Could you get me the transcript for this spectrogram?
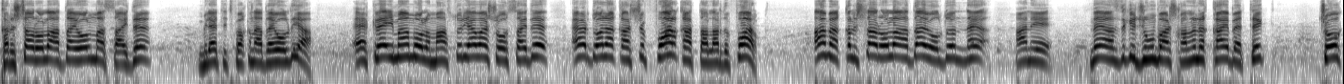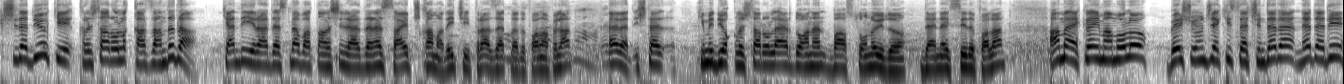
Kılıçdaroğlu aday olmasaydı Millet İttifakı'nın adayı oldu ya. Ekrem İmamoğlu, Mahsur Yavaş olsaydı Erdoğan'a karşı fark atarlardı fark. Ama Kılıçdaroğlu aday oldu. Ne hani ne yazık ki Cumhurbaşkanlığını kaybettik. Çoğu kişi de diyor ki Kılıçdaroğlu kazandı da kendi iradesine vatandaşın iradesine sahip çıkamadı. Hiç itiraz etmedi falan filan. Evet işte kimi diyor Kılıçdaroğlu Erdoğan'ın bastonuydu, deneksiydi falan. Ama Ekrem İmamoğlu 5 önceki seçimde de ne dedi?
